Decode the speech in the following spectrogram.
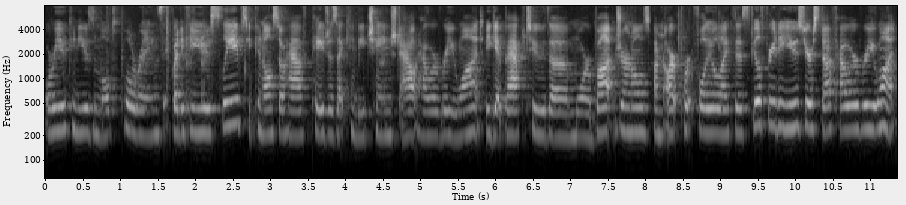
or you can use multiple rings. But if you use sleeves, you can also have pages that can be changed out however you want. You get back to the more bought journals, an art portfolio like this, feel free to use your stuff however you want.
